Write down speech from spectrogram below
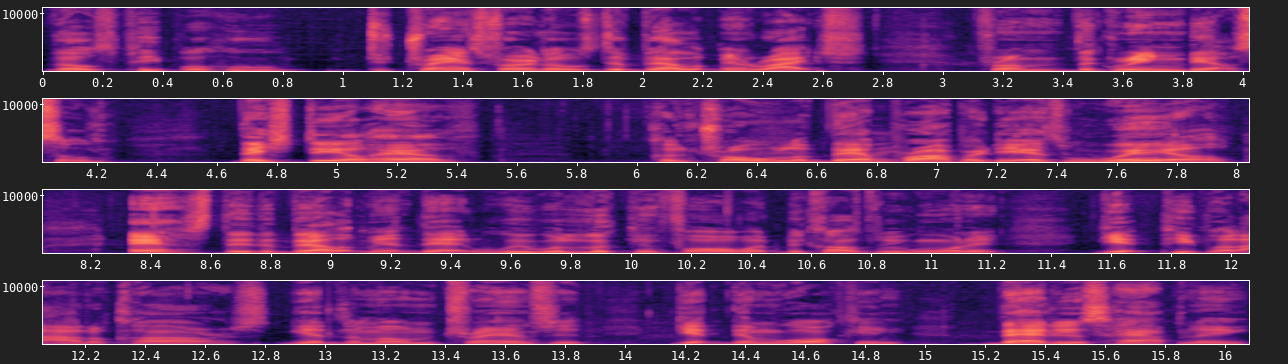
those people who to transfer those development rights from the green belt. So they still have control of their right. property as well as the development that we were looking forward because we wanted to get people out of cars, get them on the transit, get them walking. That is happening,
